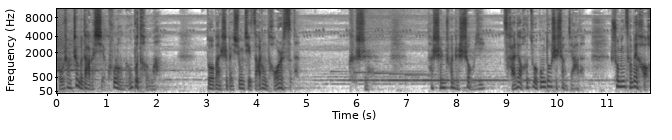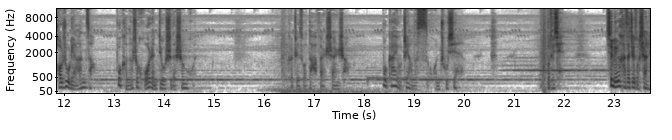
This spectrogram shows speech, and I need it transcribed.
头上这么大个血窟窿，能不疼吗？多半是被凶器砸中头而死的。可是，他身穿着寿衣，材料和做工都是上佳的，说明曾被好好入殓安葬，不可能是活人丢失的生魂。可这座大梵山上，不该有这样的死魂出现啊！不对劲，心灵还在这座山里，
